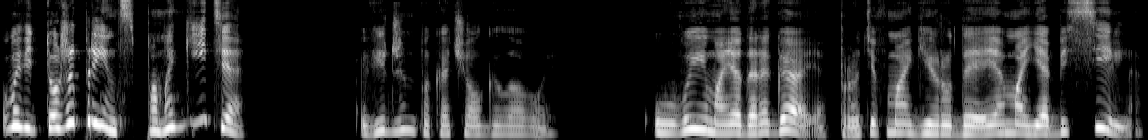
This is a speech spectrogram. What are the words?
Вы ведь тоже принц! Помогите!» Виджин покачал головой. Увы, моя дорогая, против магии Рудея моя бессильна.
